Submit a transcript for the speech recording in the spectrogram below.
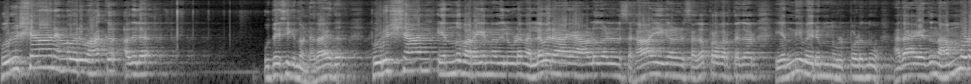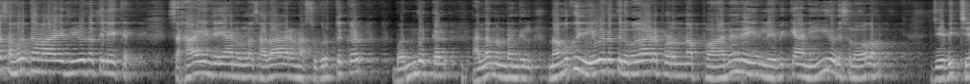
പുരുഷാൻ എന്നൊരു വാക്ക് അതിൽ ഉദ്ദേശിക്കുന്നുണ്ട്. അതായത് പുരുഷാൻ എന്ന് പറയുന്നതിലൂടെ നല്ലവരായ ആളുകൾ സഹായികൾ സഹപ്രവർത്തകർ എന്നിവരും ഉൾപ്പെടുന്നു. അതായത് നമ്മുടെ സമൃദ്ധമായ ജീവിതത്തിലേക്ക് സഹായം ചെയ്യാനുള്ള സാധാരണ സുഹൃത്തുക്കൾ ബന്ധുക്കൾ അല്ലെന്നുണ്ടെങ്കിൽ നമുക്ക് ജീവിതത്തിൽ ഉപകാരപ്പെടുന്ന പലരെയും ലഭിക്കാൻ ഈ ഒരു ശ്ലോകം ജപിച്ച്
